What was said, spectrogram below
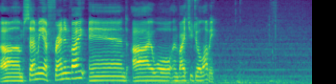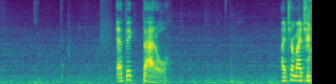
Um, send me a friend invite, and I will invite you to a lobby. Epic battle. I turn my. Tr-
